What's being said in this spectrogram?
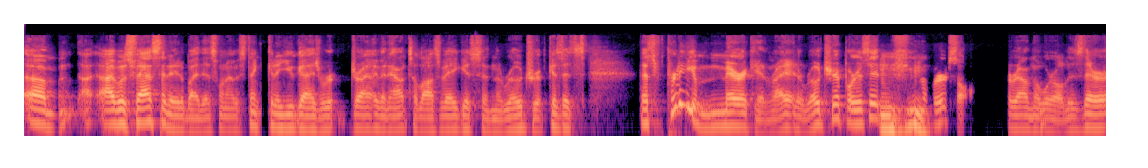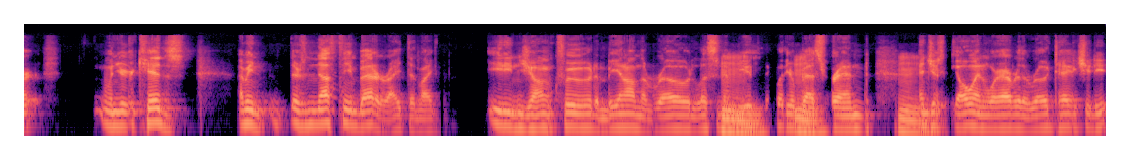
Um, I, I was fascinated by this when I was thinking of you guys were driving out to Las Vegas and the road trip because it's that's pretty American, right? A road trip, or is it mm-hmm. universal around the world? Is there when your kids? I mean, there's nothing better, right, than like eating junk food and being on the road, listening mm. to music with your mm. best friend, mm. and just going wherever the road takes you.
